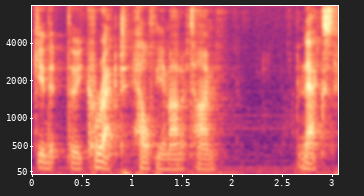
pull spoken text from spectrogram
give it the correct, healthy amount of time. Next,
